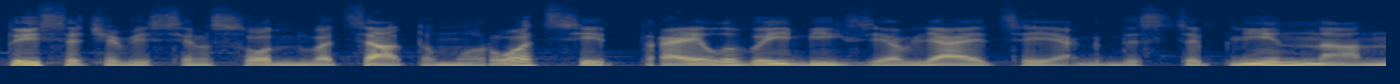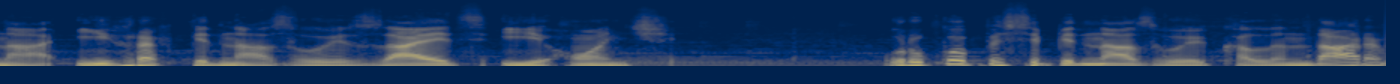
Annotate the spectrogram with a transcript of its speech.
1820 році трейловий біг з'являється як дисципліна на іграх під назвою Заєць і Гончі. У рукописі під назвою Календар,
